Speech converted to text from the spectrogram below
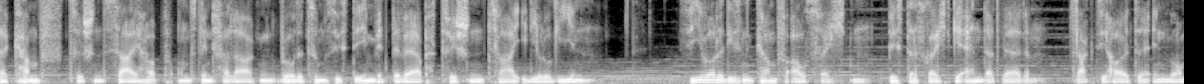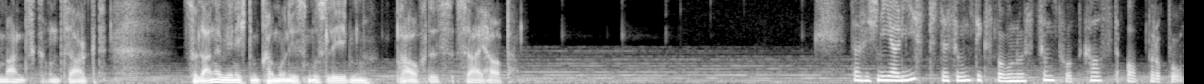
Der Kampf zwischen Sci-Hub und den Verlagen wurde zum Systemwettbewerb zwischen zwei Ideologien. Sie wolle diesen Kampf ausfechten, bis das Recht geändert werde, sagt sie heute in Murmansk und sagt, solange wir nicht im Kommunismus leben, braucht es Sci-Hub. Das ist Nia Liest, der Sonntagsbonus zum Podcast «Apropos».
